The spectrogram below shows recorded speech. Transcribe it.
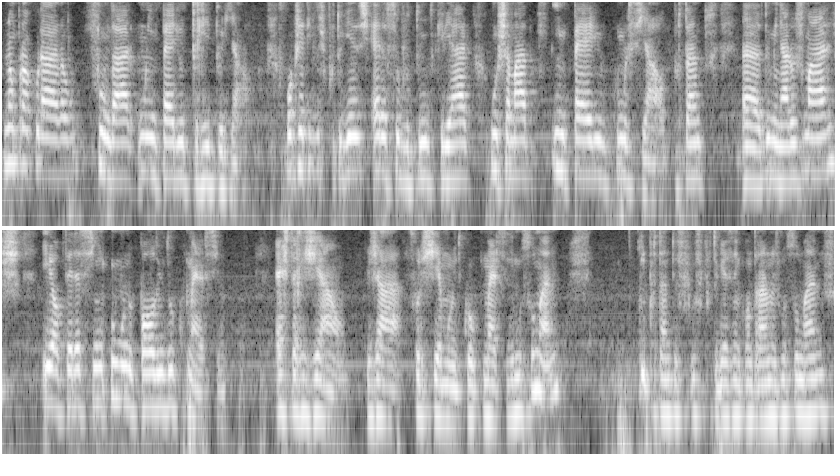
não procuraram fundar um império territorial. O objetivo dos portugueses era, sobretudo, criar um chamado império comercial, portanto, dominar os mares e obter assim o monopólio do comércio. Esta região já florescia muito com o comércio do muçulmano e, portanto, os, os portugueses encontraram nos muçulmanos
